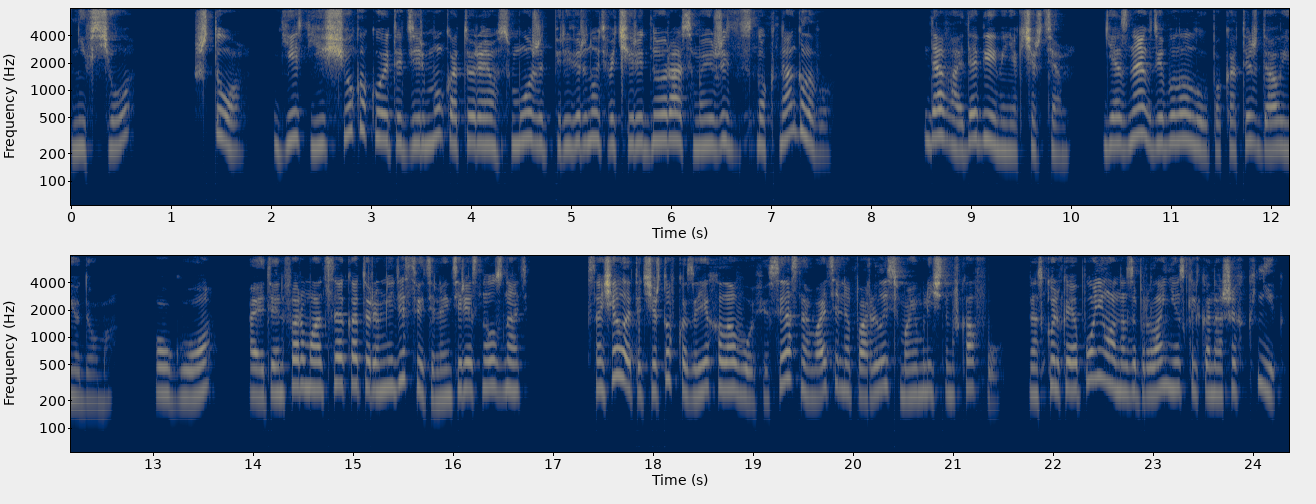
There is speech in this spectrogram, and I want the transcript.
Не все? Что? Есть еще какое-то дерьмо, которое сможет перевернуть в очередной раз мою жизнь с ног на голову? Давай, добей меня к чертям. Я знаю, где была Лу, пока ты ждал ее дома. Ого! А это информация, которую мне действительно интересно узнать. Сначала эта чертовка заехала в офис и основательно порылась в моем личном шкафу. Насколько я понял, она забрала несколько наших книг.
